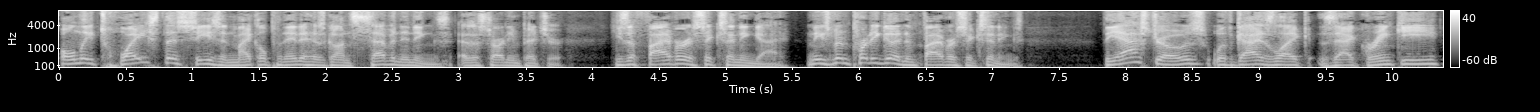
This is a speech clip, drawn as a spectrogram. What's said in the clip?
only twice this season, Michael Pineda has gone seven innings as a starting pitcher. He's a five or a six inning guy, and he's been pretty good in five or six innings. The Astros, with guys like Zack Greinke,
